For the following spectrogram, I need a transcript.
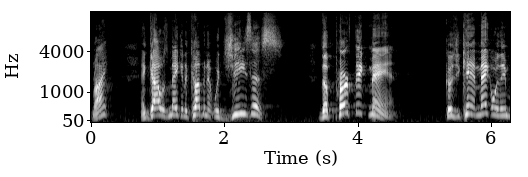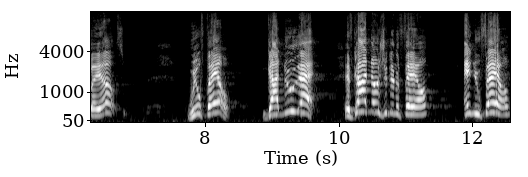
right? And God was making a covenant with Jesus, the perfect man, because you can't make it with anybody else. We'll fail. God knew that. If God knows you're going to fail and you fail,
